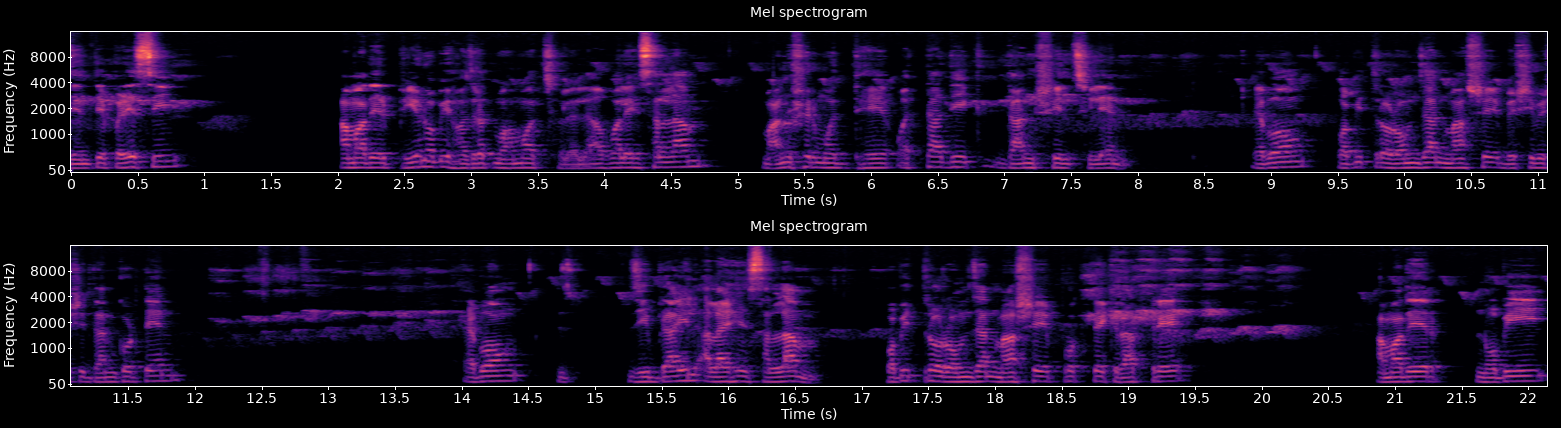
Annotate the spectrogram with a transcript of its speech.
জানতে পেরেছি, আমাদের প্রিয় নবী হজরত মোহাম্মদ সাল্লাহ আলহিসাল্লাম মানুষের মধ্যে অত্যাধিক দানশীল ছিলেন এবং পবিত্র রমজান মাসে বেশি বেশি দান করতেন এবং জিব্রাইল আলাহি সাল্লাম পবিত্র রমজান মাসে প্রত্যেক রাত্রে আমাদের নবী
